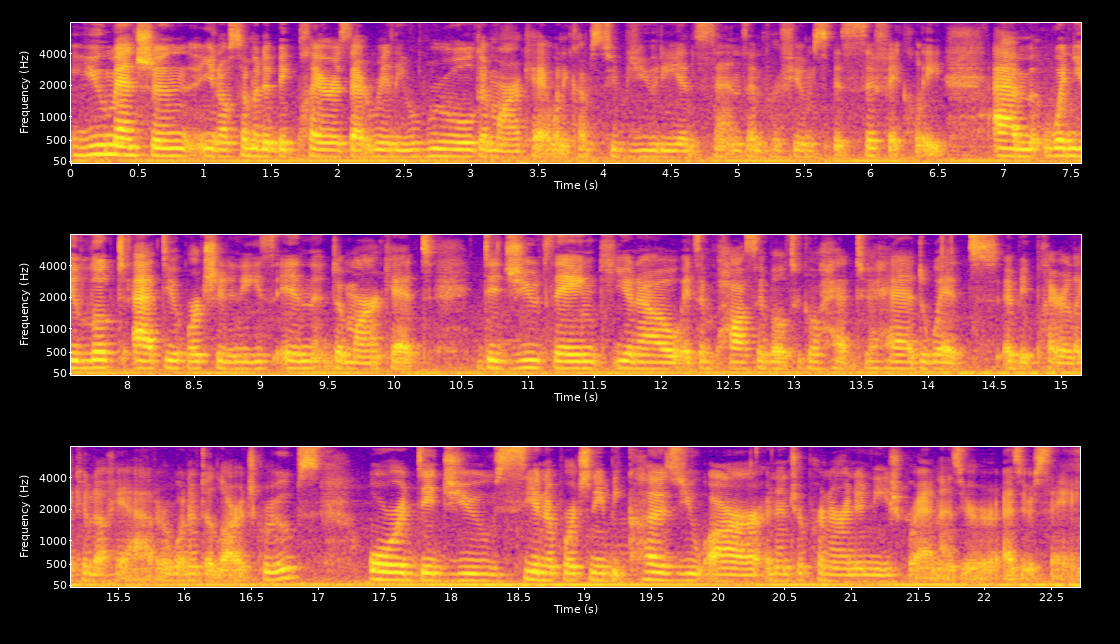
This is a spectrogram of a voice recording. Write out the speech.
you mentioned, you know, some of the big players that really rule the market when it comes to beauty and scents and perfume specifically. Um, when you looked at the opportunities in the market, did you think, you know, it's impossible to go head to head with a big player like a L'Oréal or one of the large groups? Or did you see an opportunity because you are an entrepreneur in a niche brand, as you're as you're saying?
